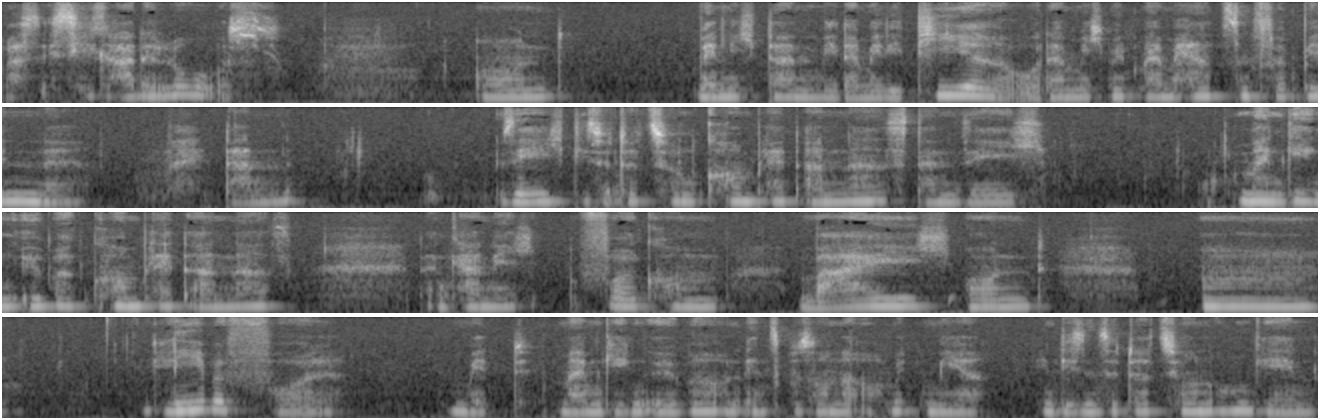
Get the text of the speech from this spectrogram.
Was ist hier gerade los? Und wenn ich dann wieder meditiere oder mich mit meinem Herzen verbinde, dann sehe ich die Situation komplett anders, dann sehe ich mein Gegenüber komplett anders, dann kann ich vollkommen weich und mh, mm, liebevoll mit meinem Gegenüber und insbesondere auch mit mir in diesen Situationen umgehen.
